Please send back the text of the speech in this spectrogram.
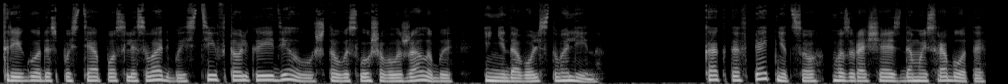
Три года спустя после свадьбы Стив только и делал, что выслушивал жалобы и недовольство Лин. Как-то в пятницу, возвращаясь домой с работы,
